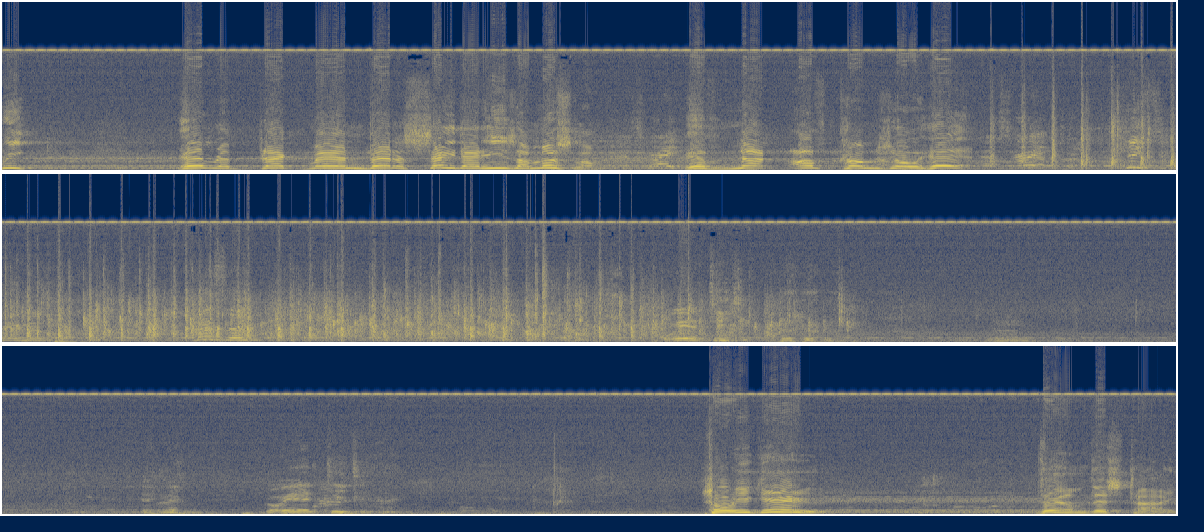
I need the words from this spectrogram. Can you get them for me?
week, every black man better say that he's a Muslim. That's right. If not, off comes your head. That's right. Teach agreement. Listen. Go ahead, teach it. Go ahead, teach it. So he gave them this time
